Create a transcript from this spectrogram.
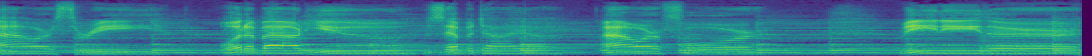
Hour three, what about you, Zebediah? Hour four, me neither.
